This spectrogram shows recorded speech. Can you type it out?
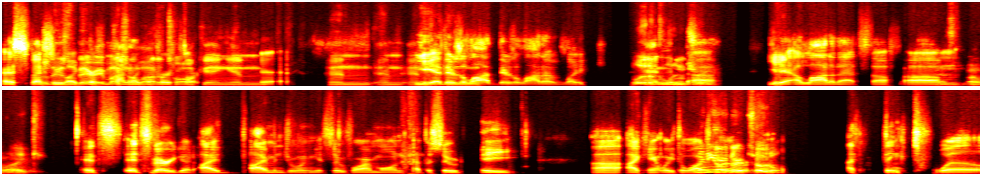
especially So there's like the- very much a like lot of first part. talking and Yeah. and and, and Yeah, there's a lot. There's a lot of like, political and, intrigue. uh, yeah, a lot of that stuff. Um, I like. it's it's very good. I I'm enjoying it so far. I'm on episode eight. Uh, I can't wait to watch. How watch. many are there total? I think twelve.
